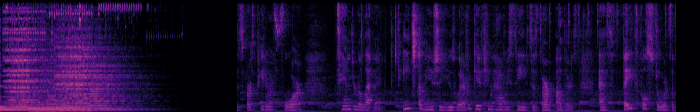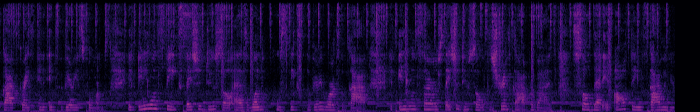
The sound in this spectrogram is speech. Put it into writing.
Is 1 Peter 4 10 through 11. Each of you should use whatever gift you have received to serve others as faithful stewards of God's grace in its various forms. If anyone speaks, they should do so as one who speaks the very words of God. If anyone serves, they should do so with the strength God provides, so that in all things God may be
